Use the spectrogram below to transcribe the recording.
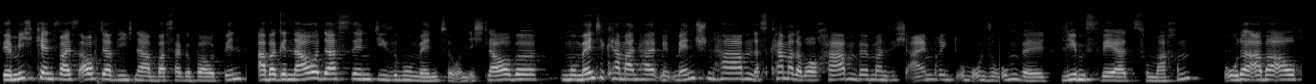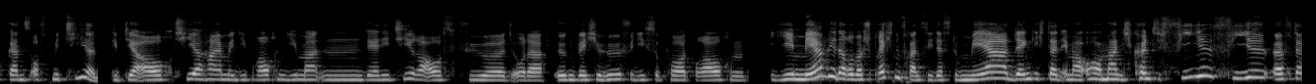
Wer mich kennt, weiß auch, dass ich nicht nah am Wasser gebaut bin. Aber genau das sind diese Momente. Und ich glaube, Momente kann man halt mit Menschen haben. Das kann man aber auch haben, wenn man sich einbringt, um unsere Umwelt lebenswert zu machen. Oder aber auch ganz oft mit Tieren. Es gibt ja auch Tierheime, die brauchen jemanden, der die Tiere ausführt oder irgendwelche Höfe, die Support brauchen. Je mehr wir darüber sprechen, Franzi, desto mehr denke ich dann immer, oh Mann, ich könnte viel, viel öfter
